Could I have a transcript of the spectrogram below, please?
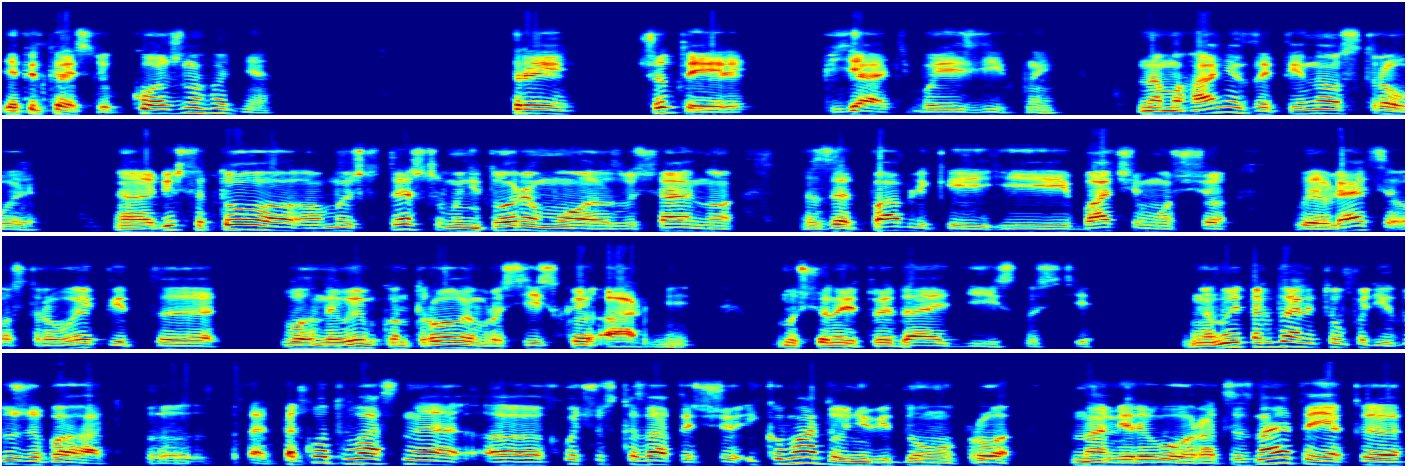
Я підкреслю, кожного дня. Три, чотири, п'ять боєздітний намагання зайти на острови. Е, Більше того, ми ж теж моніторимо, звичайно, Z-пабліки і бачимо, що виявляються острови під е, вогневим контролем російської армії, ну що не відповідає дійсності. Ну і так далі, тому подібне. Дуже багато питань. Так, от, власне, е, хочу сказати, що і командуванню відомо про наміри ворога. Це знаєте, як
